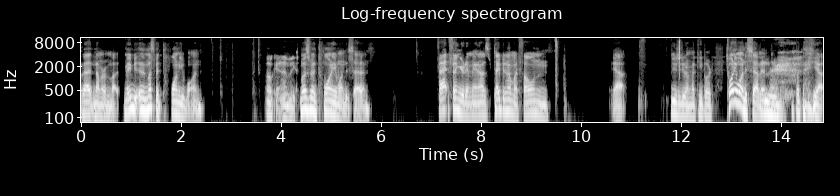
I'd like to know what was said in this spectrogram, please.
That number must maybe it must have been 21. Okay, that makes Must have been 21 to 7. Fat fingered it, man. I was typing it on my phone and yeah. Usually do it on my keyboard. 21 to 7. been there. But yeah,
